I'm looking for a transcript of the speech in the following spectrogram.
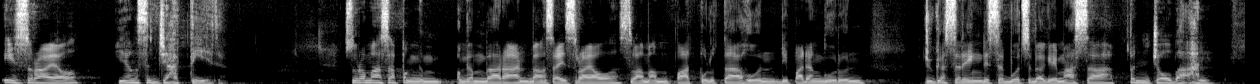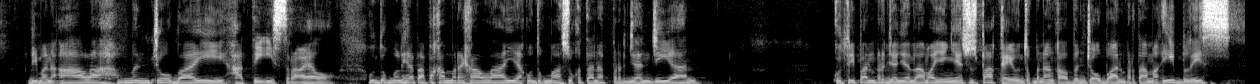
Israel yang sejati. Surah masa penggembaraan bangsa Israel selama 40 tahun di padang gurun juga sering disebut sebagai masa pencobaan di mana Allah mencobai hati Israel untuk melihat apakah mereka layak untuk masuk ke tanah perjanjian. Kutipan perjanjian lama yang Yesus pakai untuk menangkal pencobaan pertama iblis,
